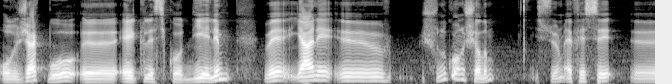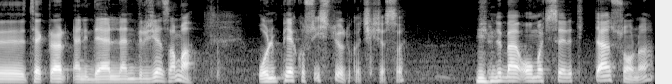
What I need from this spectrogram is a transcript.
olacak bu e, El Clasico diyelim. Ve yani e, şunu konuşalım istiyorum. Efes'i e, tekrar yani değerlendireceğiz ama Olympiakos'u istiyorduk açıkçası. Şimdi ben o maçı seyrettikten sonra,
